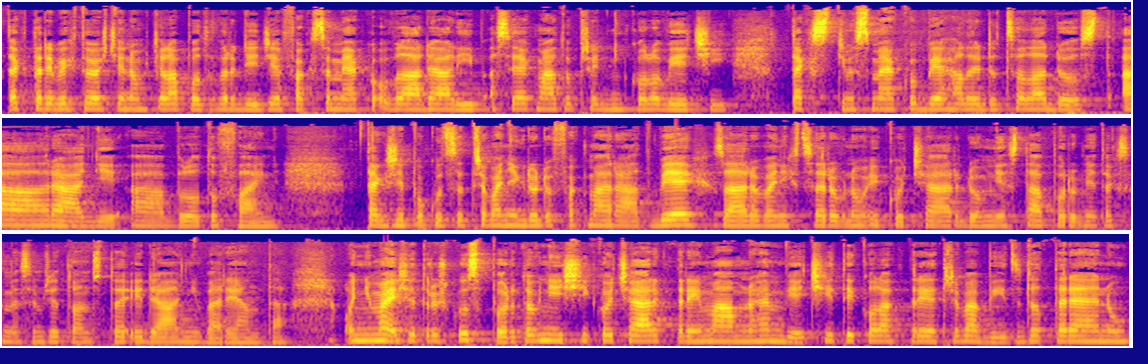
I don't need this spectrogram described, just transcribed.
tak tady bych to ještě jenom chtěla potvrdit, že fakt se mi jako ovládá líp, asi jak má to přední kolo větší, tak s tím jsme jako běhali docela dost a rádi a bylo to fajn. Takže pokud se třeba někdo do fakt má rád běh, zároveň chce rovnou i kočár do města a podobně, tak si myslím, že to je ideální varianta. Oni mají ještě trošku sportovnější kočár, který má mnohem větší ty kola, který je třeba víc do terénu.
